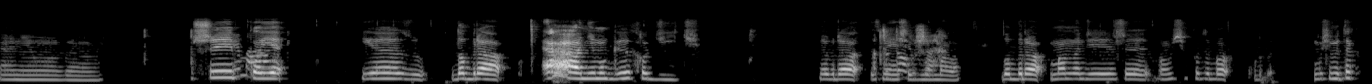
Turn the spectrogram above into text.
Ja nie mogę. Szybko je. Jezu. Dobra. A, nie mogę chodzić. Dobra, to zmienię się w dobrze. normala. Dobra, mam nadzieję, że wam się podoba. Kurde. Musimy tak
